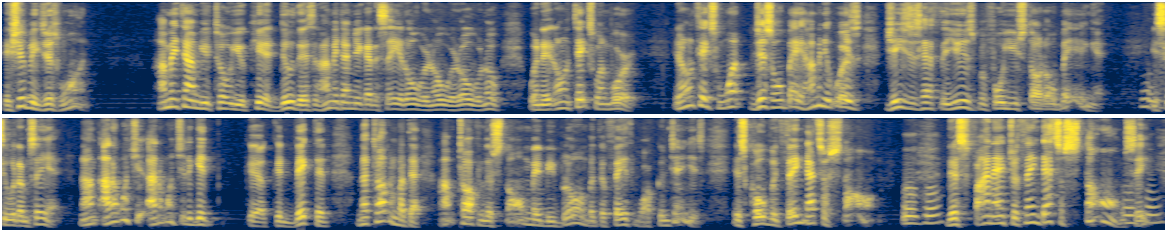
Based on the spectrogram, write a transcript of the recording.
It should be just one. How many times you told your kid, do this, and how many times you got to say it over and over and over and over when it only takes one word? It only takes one, just obey. How many words Jesus has to use before you start obeying it? You see what I'm saying? Now, I don't want you. I don't want you to get uh, convicted. I'm not talking about that. I'm talking the storm may be blowing, but the faith walk continues. This COVID thing, that's a storm. Mm-hmm. This financial thing, that's a storm. Mm-hmm. See,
